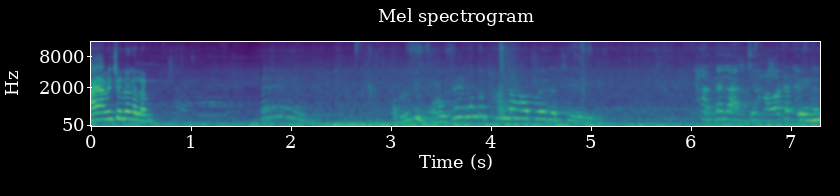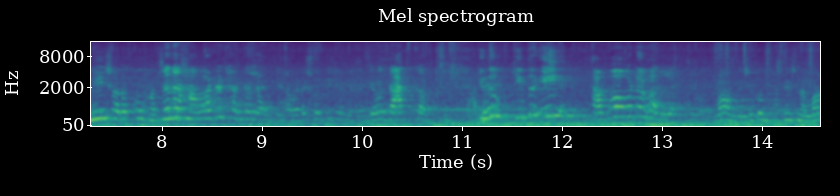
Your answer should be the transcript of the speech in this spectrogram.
আয়, আমি চলে গেলাম। ঠান্ডা হাওয়া পড়ে গেছে। ঠান্ডা লাগছে হাওয়াটা এমনি সারাক্ষণ হাঁচি না হাওয়াটা ঠান্ডা লাগছে হাওয়াটা সত্যি ঠান্ডা লাগছে আমার দাঁত কাঁপছে। কিন্তু কিন্তু এই আবহাওয়াটা ভালো লাগছে মা বেশিক্ষণ থাকিস না মা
